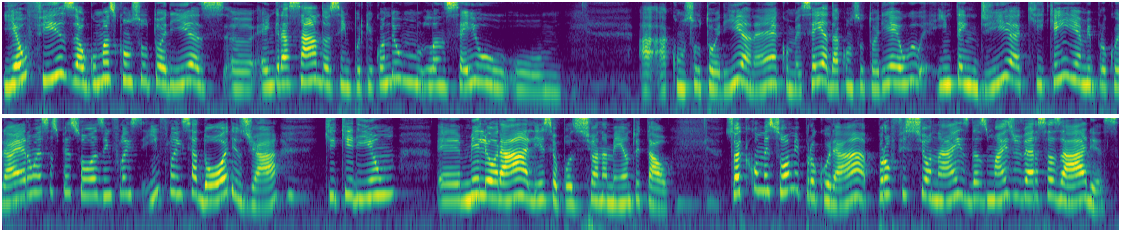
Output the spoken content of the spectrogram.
E eu fiz algumas consultorias. Uh, é engraçado, assim, porque quando eu lancei o, o a, a, consultoria, né? Comecei a dar consultoria, eu entendia que quem ia me procurar eram essas pessoas influenciadores já que queriam é, melhorar ali seu posicionamento e tal. Só que começou a me procurar profissionais das mais diversas áreas.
